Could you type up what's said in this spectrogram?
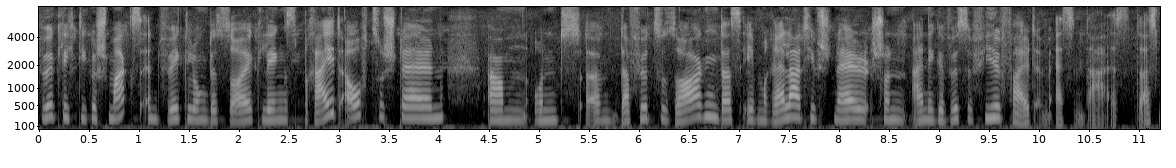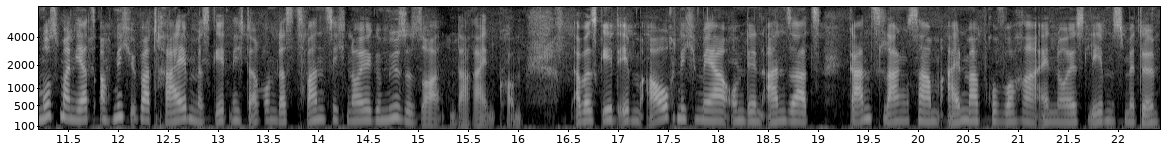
wirklich die Geschmacksentwicklung des Säuglings breit aufzustellen, ähm, und ähm, dafür zu sorgen, dass eben relativ schnell schon eine gewisse Vielfalt im Essen da ist. Das muss man jetzt auch nicht übertreiben. Es geht nicht darum, dass 20 neue Gemüsesorten da reinkommen. Aber es geht eben auch nicht mehr um den Ansatz, ganz langsam einmal pro Woche ein neues Lebensmittel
